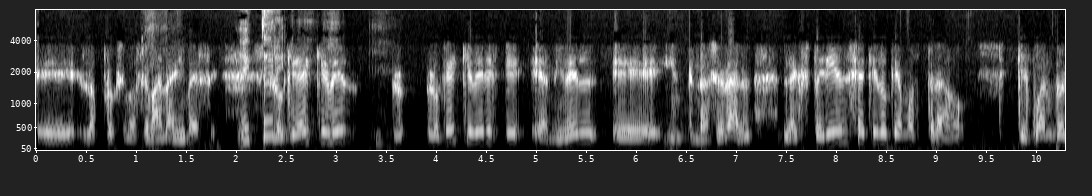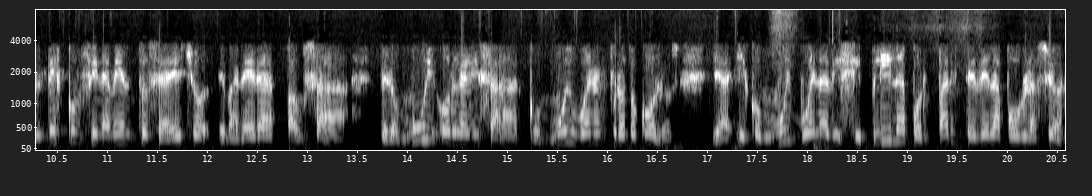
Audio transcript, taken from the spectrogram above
eh, las próximas semanas y meses. lo que hay que ver lo, que hay que ver es que a nivel eh, internacional la experiencia que es lo que ha mostrado que cuando el desconfinamiento se ha hecho de manera pausada, pero muy organizada, con muy buenos protocolos, ya y con muy buena disciplina por parte de la población,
